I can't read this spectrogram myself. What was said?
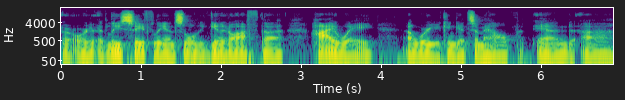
or, or at least safely and slowly get it off the highway uh, where you can get some help and uh,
